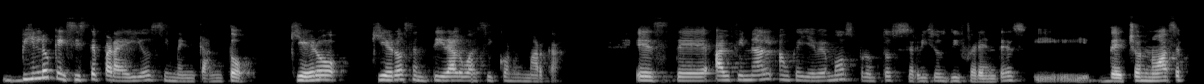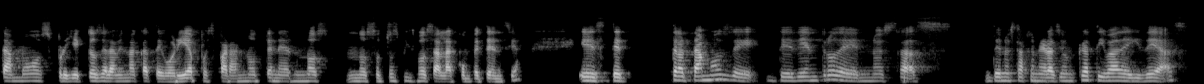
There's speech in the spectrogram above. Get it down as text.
vi lo que hiciste para ellos y me encantó. Quiero, quiero sentir algo así con mi marca. Este, al final, aunque llevemos productos y servicios diferentes y de hecho no aceptamos proyectos de la misma categoría, pues para no tenernos nosotros mismos a la competencia, este, tratamos de, de dentro de, nuestras, de nuestra generación creativa de ideas,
